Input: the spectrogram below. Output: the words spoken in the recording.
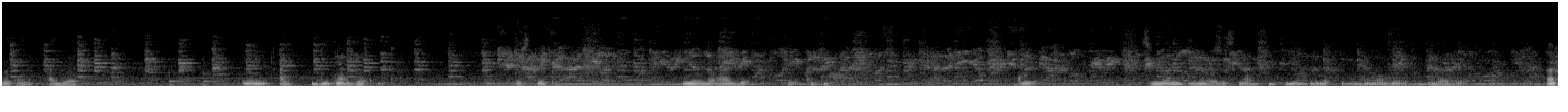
Gue tanya aja. Hmm, duitnya ada. Terus dia tuh, "Hmm, nggak ada. Kayak, aduh. Gue sebenarnya gue nggak habis nasi, cuma gue nggak tahu gimana ya, nggak ada. Hah?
